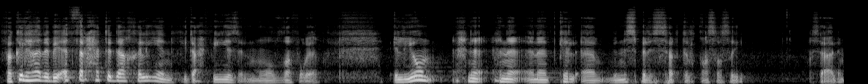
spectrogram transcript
فكل هذا بيأثر حتى داخليا في تحفيز الموظف وغيره. اليوم إحنا إحنا أنا اتكلم بالنسبة للسرد القصصي سالم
